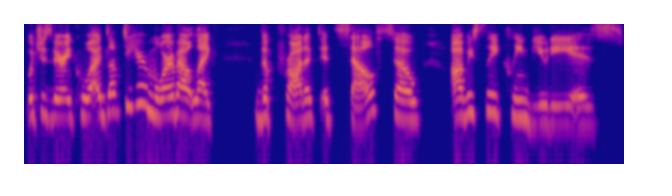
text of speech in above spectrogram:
which is very cool. I'd love to hear more about like the product itself. So, obviously, clean beauty is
